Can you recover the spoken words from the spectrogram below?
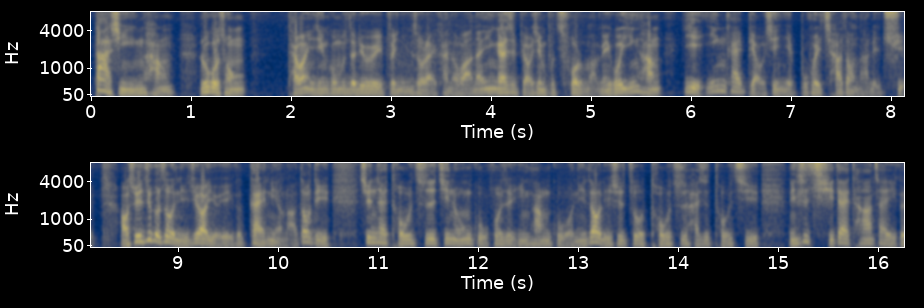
大型银行如果从台湾已经公布的六月份营收来看的话，那应该是表现不错了嘛。美国银行业应该表现也不会差到哪里去。啊，所以这个时候你就要有一个概念了，到底现在投资金融股或者银行股，你到底是做投资还是投机？你是期待它在一个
